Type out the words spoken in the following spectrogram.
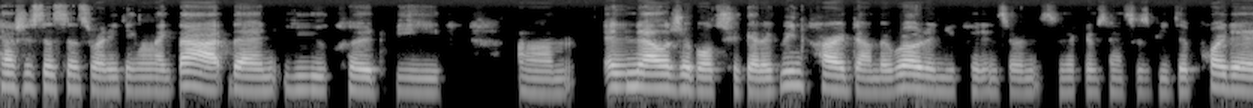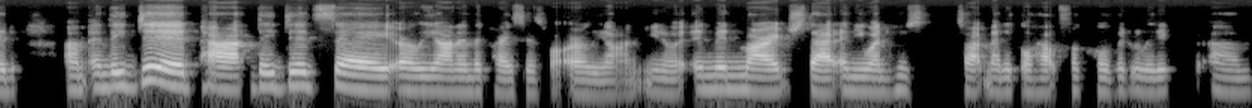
cash assistance or anything like that, then you could be um, ineligible to get a green card down the road, and you could, in certain circumstances, be deported. Um, and they did, Pat, they did say early on in the crisis, well, early on, you know, in mid March, that anyone who sought medical help for COVID-related um,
